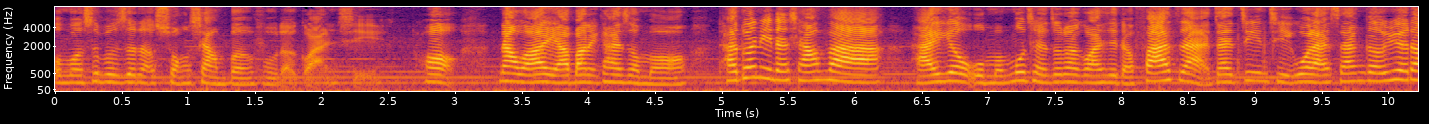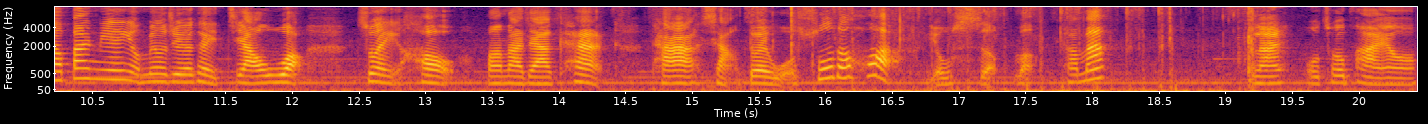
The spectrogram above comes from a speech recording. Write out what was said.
我们是不是真的双向奔赴的关系？哦，那我要也要帮你看什么？他对你的想法，还有我们目前这段关系的发展，在近期未来三个月到半年有没有机会可以交往？最后帮大家看他想对我说的话有什么，好吗？来，我抽牌哦。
